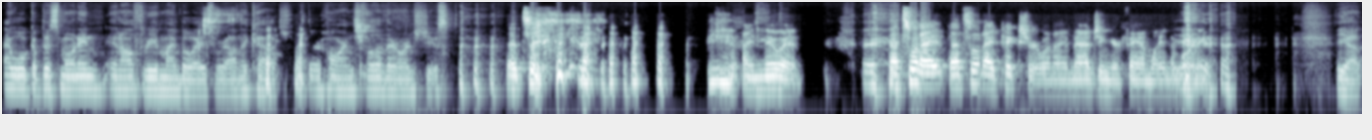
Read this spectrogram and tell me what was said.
I woke up this morning and all three of my boys were on the couch with their horns full of their orange juice. That's it. I knew it that's what I that's what I picture when I imagine your family in the morning. yeah,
